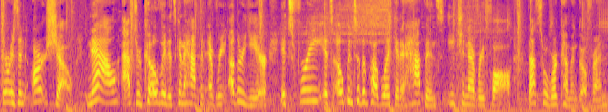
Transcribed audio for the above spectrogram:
there is an art show? Now, after COVID, it's going to happen every other year. It's free, it's open to the public, and it happens each and every fall. That's where we're coming, girlfriend.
